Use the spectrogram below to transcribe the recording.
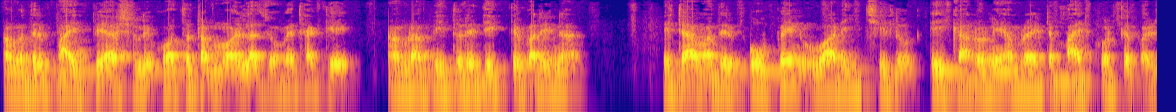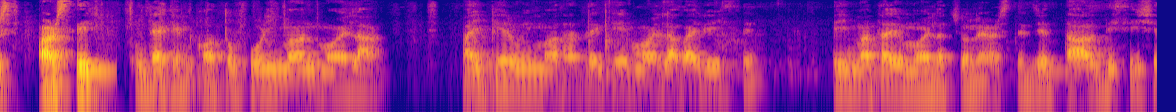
আমাদের পাইপে আসলে কতটা ময়লা জমে থাকে, আমরা ভিতরে দেখতে পারি না। এটা আমাদের ওপেন ওয়ারিং ছিল, এই কারণে আমরা এটা বাইর করতে পারছি দেখেন কত পরিমাণ ময়লা, পাইপের ওই মাথা থেকে ময়লা বাইরে এসে এই মাথায় ময়লা চলে আসছে। যে তার দিছি, সে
